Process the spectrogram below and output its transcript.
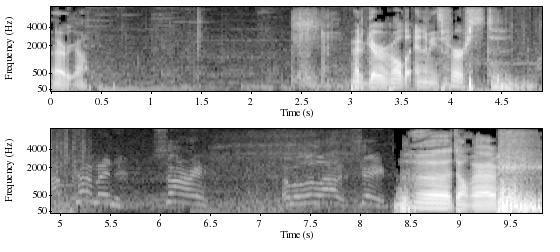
There we go. Had to get rid of all the enemies first. I'm coming. Sorry. I'm a little out of shape. Uh, don't matter.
